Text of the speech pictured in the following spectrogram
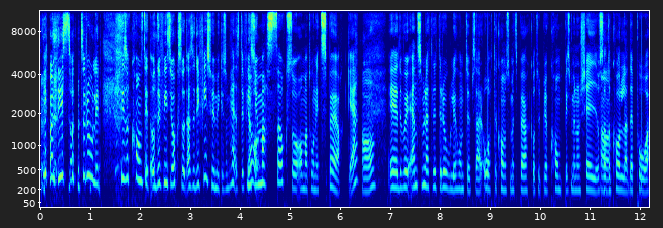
ja, det är så otroligt. Det är så konstigt och det finns ju också, alltså det finns hur mycket som helst. Det finns Ja. ju massa också om att hon är ett spöke. Ja. Eh, det var ju en som lät lite rolig, hon typ så här återkom som ett spöke och typ blev kompis med någon tjej och satt Ja. och kollade på,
